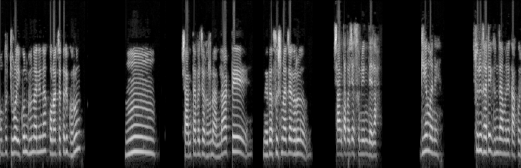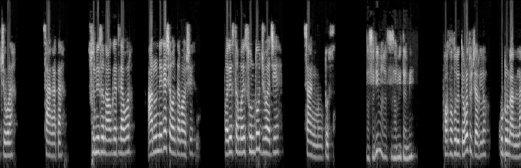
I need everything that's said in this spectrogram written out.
पण तू चिवडा इकून घेऊन आली ना कोणाच्या तरी घरून? हम्म. शांताबाईच्या घरून आणला वाटते. नाही तर सुषमाच्या घरून. शांताबाईच्या सुनीन दिला. घे म्हणे. सुनीसाठी घेऊन जा म्हणे काकू चिवडा सांग आता. सुनीचं नाव घेतल्यावर आणून नाही का शेवंता मावशी? परेच तर मै सुन तो जीवाची. सांग मग तूच तसं नाही म्हणत सविता मी. फक्त तुला तेवढंच विचारलं कुठून आणला?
